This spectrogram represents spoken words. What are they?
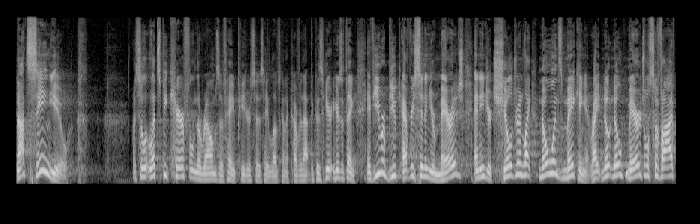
not seeing you. So let's be careful in the realms of, hey, Peter says, hey, love's gonna cover that. Because here, here's the thing if you rebuke every sin in your marriage and in your children, like no one's making it, right? No, no marriage will survive.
